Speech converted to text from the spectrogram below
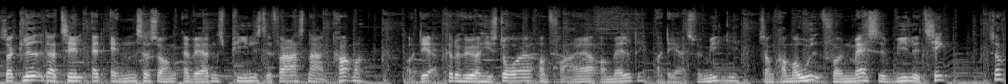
Så glæd dig til, at anden sæson af Verdens pinligste far snart kommer, og der kan du høre historier om Freja og Malte og deres familie, som kommer ud for en masse vilde ting, som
